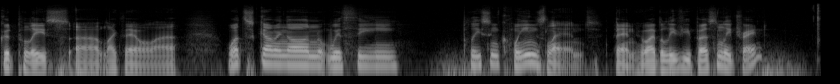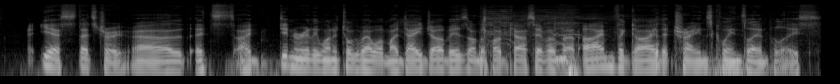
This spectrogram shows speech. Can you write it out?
good police, uh, like they all are. What's going on with the police in Queensland, Ben? Who I believe you personally trained. yes, that's true. Uh, it's I didn't really want to talk about what my day job is on the podcast ever, but I'm the guy that trains Queensland police.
